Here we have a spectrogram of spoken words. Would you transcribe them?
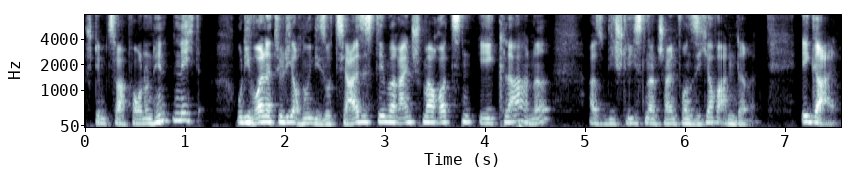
Stimmt zwar vorne und hinten nicht. Und die wollen natürlich auch nur in die Sozialsysteme reinschmarotzen, eh klar, ne? Also die schließen anscheinend von sich auf andere. Egal.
